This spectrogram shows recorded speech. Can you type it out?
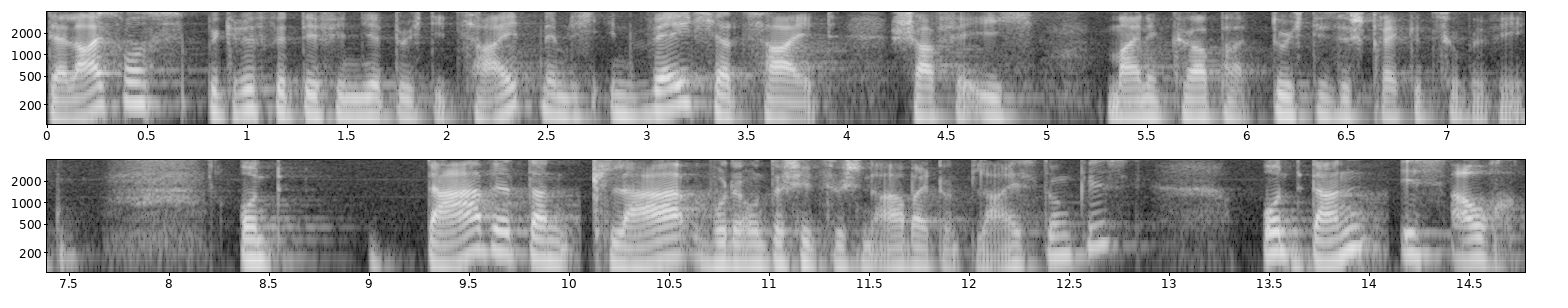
der Leistungsbegriff wird definiert durch die Zeit, nämlich in welcher Zeit schaffe ich meinen Körper durch diese Strecke zu bewegen. Und da wird dann klar, wo der Unterschied zwischen Arbeit und Leistung ist. Und dann ist auch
